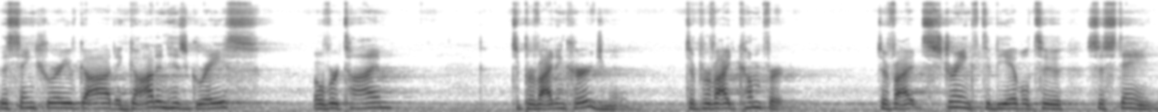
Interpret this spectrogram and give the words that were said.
the sanctuary of God, and God in His grace over time to provide encouragement, to provide comfort, to provide strength to be able to sustain.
